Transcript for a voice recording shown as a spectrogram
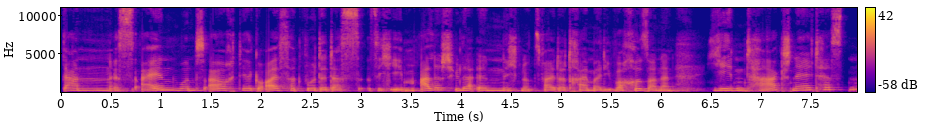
Dann ist ein Wunsch auch, der geäußert wurde, dass sich eben alle SchülerInnen nicht nur zwei oder dreimal die Woche, sondern jeden Tag schnell testen.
